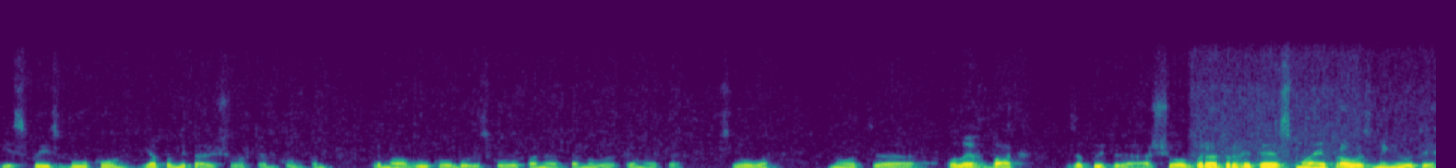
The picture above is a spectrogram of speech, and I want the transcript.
із Фейсбуку. Я пам'ятаю, що Артем Компан тримав руку, обов'язково, пане Артеме, ви отримаєте слово. Ну, от, е, Олег Бак запитує, а що оператор ГТС має право змінювати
